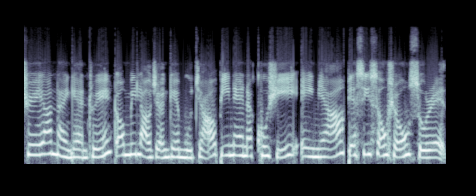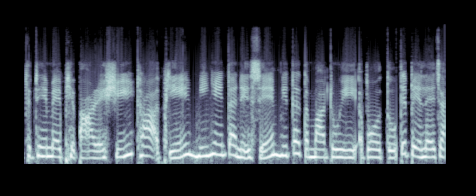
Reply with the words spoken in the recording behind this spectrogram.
စတြေးလျနိုင်ငံတွင်တောမီလောင်ကျွမ်းခဲ့မှုကြောင့်ပြည်내နှစ်ခုရှိအိမ်များပျက်စီးဆုံးရှုံးဆိုတဲ့သတင်းပဲဖြစ်ပါတယ်ရှင်ဒါအပြင်မိငိမ့်တက်နေစဉ်မိသက်သမားတို့၏အပေါ်သို့တစ်ပင်လဲကြ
